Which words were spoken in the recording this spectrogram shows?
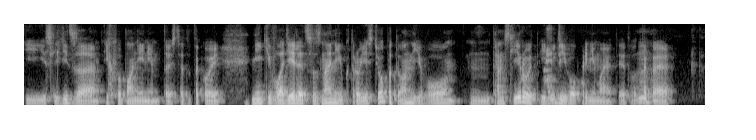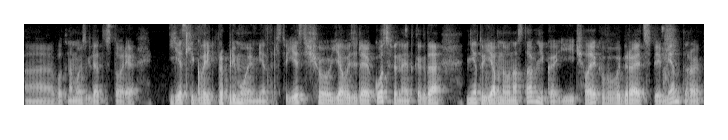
и следит за их выполнением. То есть это такой некий владелец знаний, у которого есть опыт, и он его транслирует, и люди его принимают. И это вот Мгм. такая, а, вот на мой взгляд, история. Если говорить про прямое менторство, есть еще, я выделяю косвенное, это когда нету явного наставника, и человек вы- выбирает себе ментора,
